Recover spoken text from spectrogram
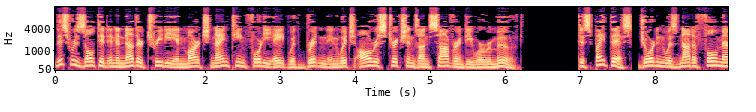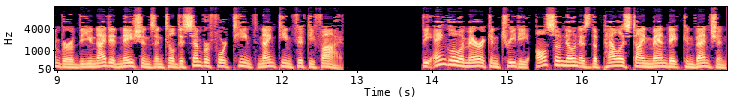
This resulted in another treaty in March 1948 with Britain in which all restrictions on sovereignty were removed. Despite this, Jordan was not a full member of the United Nations until December 14, 1955. The Anglo-American Treaty, also known as the Palestine Mandate Convention,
